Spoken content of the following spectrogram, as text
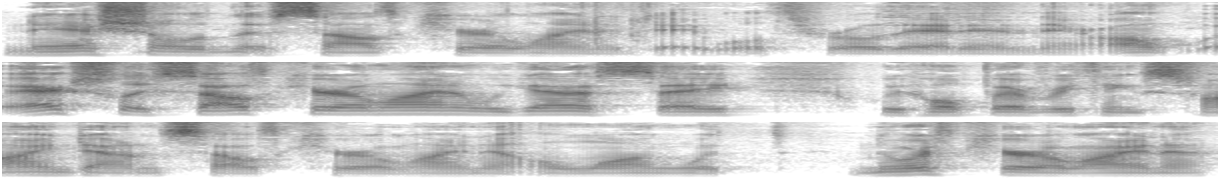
National South Carolina Day. We'll throw that in there. Oh, actually, South Carolina. We gotta say we hope everything's fine down in South Carolina, along with North Carolina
